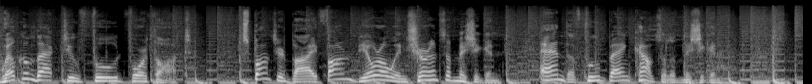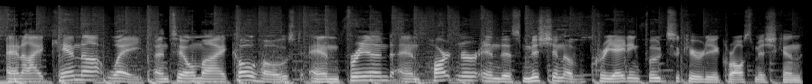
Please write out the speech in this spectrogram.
Welcome back to Food for Thought, sponsored by Farm Bureau Insurance of Michigan and the Food Bank Council of Michigan. And I cannot wait until my co host and friend and partner in this mission of creating food security across Michigan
